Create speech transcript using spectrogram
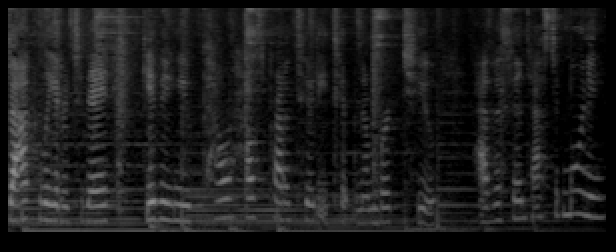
back later today giving you Powerhouse Productivity tip number two. Have a fantastic morning.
